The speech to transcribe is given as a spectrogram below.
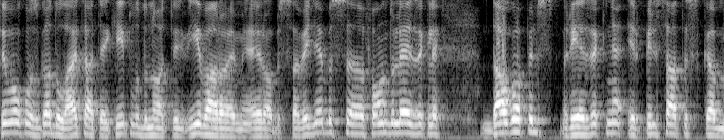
tuvākos gadu laikā tiek iepludināti ievērojami Eiropas Savienības fondu līdzekļi. Daugopils, Riezekņa ir pilsētas, kam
